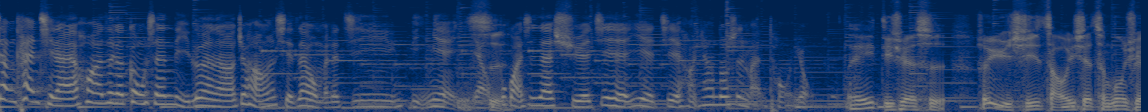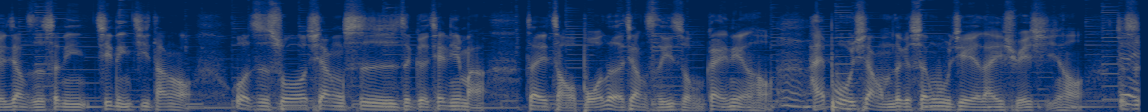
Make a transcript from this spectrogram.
这样看起来的话，这个共生理论啊，就好像写在我们的基因里面一样，不管是在学界、业界，好像都是蛮通用的。哎，的确是。所以，与其找一些成功学这样子的心灵心灵鸡汤哦，或者说像是这个千里马在找伯乐这样子的一种概念哈，嗯，还不如向我们这个生物界来学习哈，这是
